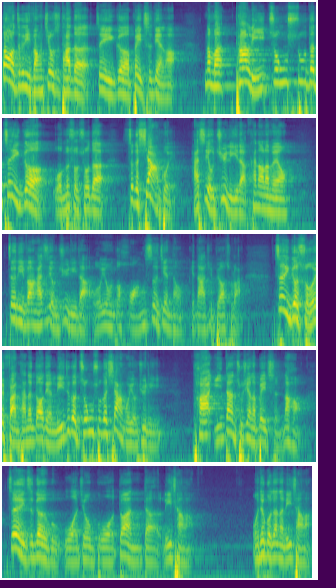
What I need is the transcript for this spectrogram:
到这个地方，就是它的这一个背驰点了。那么它离中枢的这个我们所说的这个下轨还是有距离的，看到了没有？这个地方还是有距离的。我用一个黄色箭头给大家去标出来，这个所谓反弹的高点离这个中枢的下轨有距离。它一旦出现了背驰，那好，这一只个股我就果断的离场了，我就果断的离场了。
